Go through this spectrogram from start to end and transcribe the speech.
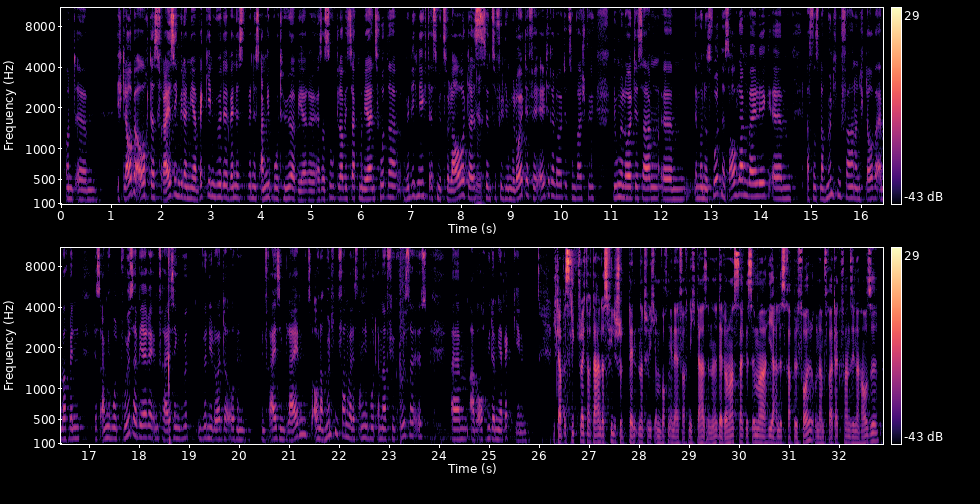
Und ähm, ich glaube auch, dass Freising wieder mehr weggehen würde, wenn, es, wenn das Angebot höher wäre. Also so, glaube ich, sagt man, ja, ins Furtner will ich nicht, da ist mir zu laut, da ist, ja. sind zu viele junge Leute, für ältere Leute zum Beispiel. Junge Leute sagen, ähm, immer nur das Furtner ist auch langweilig, ähm, lass uns nach München fahren. Und ich glaube einfach, wenn das Angebot größer wäre in Freising, würd, würden die Leute auch in, in Freising bleiben, zwar auch nach München fahren, weil das Angebot einmal viel größer ist, ähm, aber auch wieder mehr weggehen. Ich glaube, es liegt vielleicht auch daran, dass viele Studenten natürlich am Wochenende einfach nicht da sind. Ne? Der Donnerstag ist immer hier alles rappelvoll und am Freitag fahren sie nach Hause.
